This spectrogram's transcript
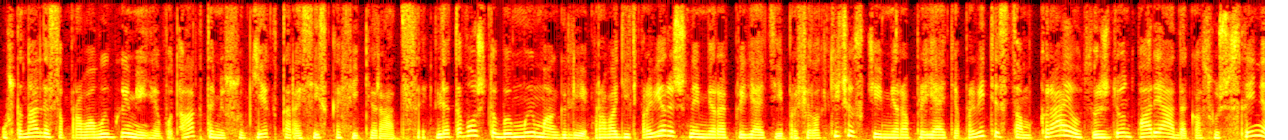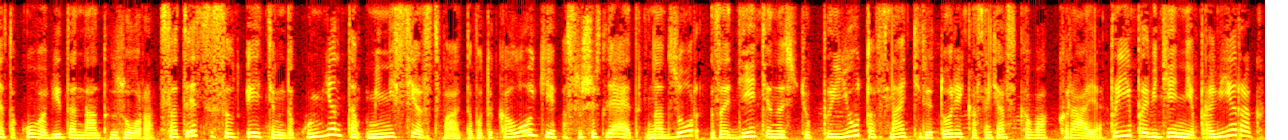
устанавливается правовыми вот актами субъекта Российской Федерации. Для того, чтобы мы могли проводить проверочные мероприятия и профилактические мероприятия, правительством края утвержден порядок осуществления такого вида надзора. Соответственно, соответствии с этим документом Министерство это вот экологии осуществляет надзор за деятельностью приютов на территории Красноярского края. При проведении проверок,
